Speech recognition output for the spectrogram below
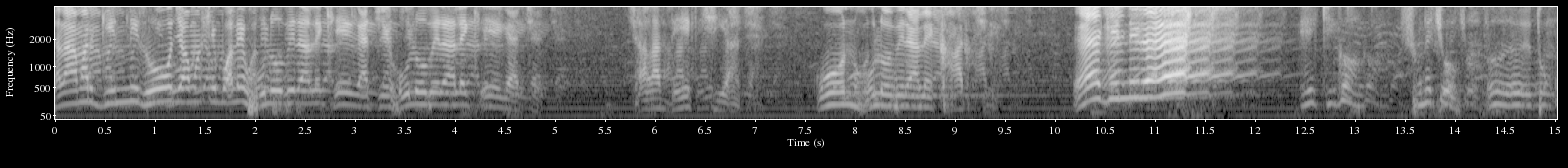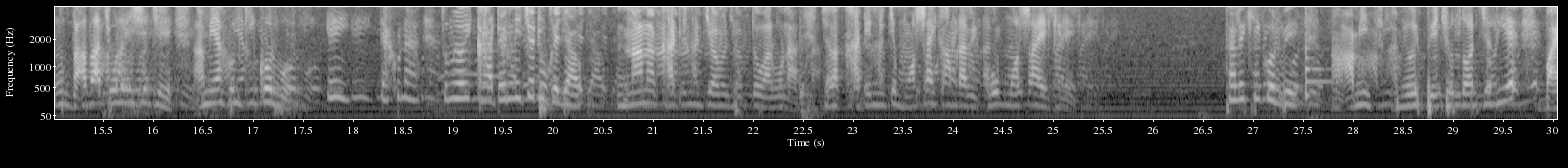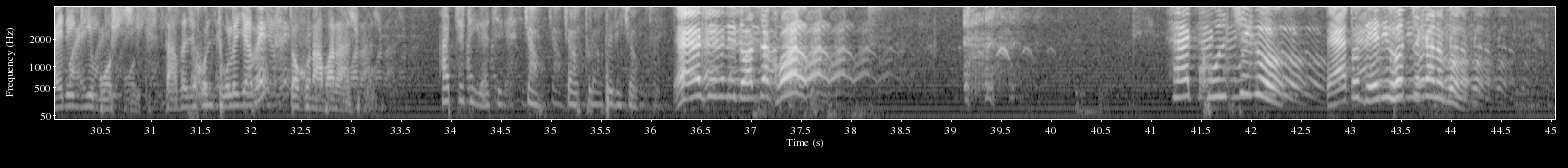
শালা আমার গিন্নি রোজ আমাকে বলে হুলো বিড়ালে খেয়ে গেছে হুলো বিড়ালে খেয়ে গেছে। শালা দেখছি আজ কোন হুলো বিড়ালে খাচ্ছে। এ গিন্নি রে! এই কি গো? শুনেছো? দাদা চলে এসেছে আমি এখন কি করব? এই দেখো না তুমি ওই খাটের নিচে ঢুকে যাও। না না খাটের নিচে আমি ঢুকতে পারব না। চলা খাটের নিচে মশাই কামড়াবে খুব মশা এখানে। তাহলে কি করবে? আমি আমি ওই পেছন দরজা দিয়ে বাইরে গিয়ে বসছি। দাদা যখন চলে যাবে তখন আবার আসব। আচ্ছা ঠিক আছে। যাও যাও তুমি বেরিয়ে যাও। এ গিন্নি দরজা খোল! হ্যাঁ খুলছি গো। এত দেরি হচ্ছে কেন গো?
